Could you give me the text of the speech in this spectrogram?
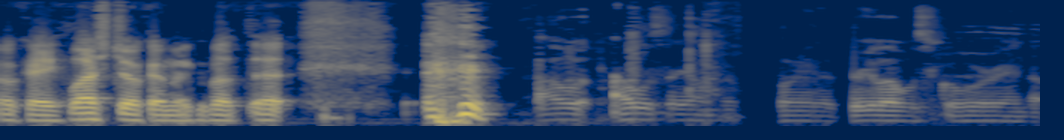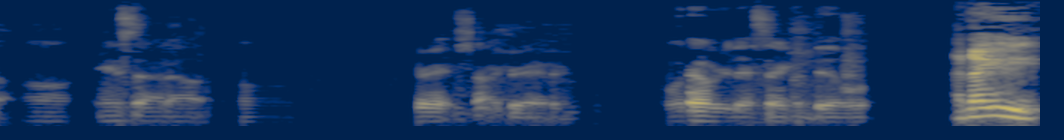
Okay, last joke I make about that. I would, I would say I'm between a three level scorer and a uh, inside out um, shot creator, whatever that second deal was. I know you.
